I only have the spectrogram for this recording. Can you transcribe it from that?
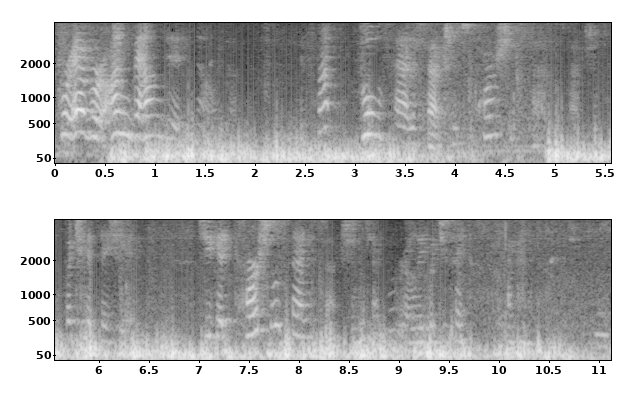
forever, unbounded. No, it doesn't. It's not full satisfaction, it's partial satisfaction, but you get satiated. So you get partial satisfaction temporarily, but you say, I got enough.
